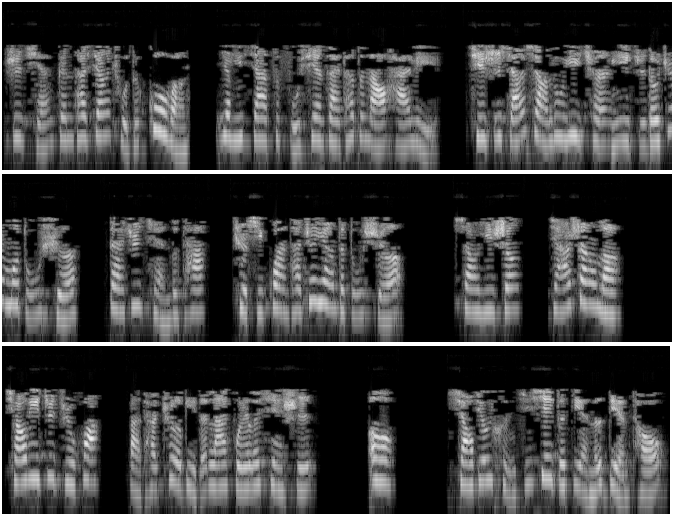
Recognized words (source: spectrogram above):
之前跟他相处的过往，又一下子浮现在他的脑海里。其实想想，陆亦辰一直都这么毒舌，但之前的他却习惯他这样的毒舌。肖医生加上了。乔丽这句话把他彻底的拉回了现实。哦，小九很机械的点了点头，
